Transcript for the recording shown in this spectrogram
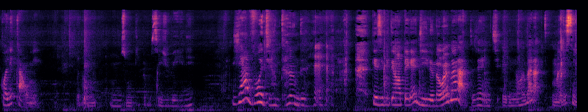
Colicalme. Vou dar um, um zoom aqui pra vocês verem, né? Já vou adiantando. que esse aqui tem uma pegadilha. Não é barato, gente. Ele não é barato. Mas assim,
